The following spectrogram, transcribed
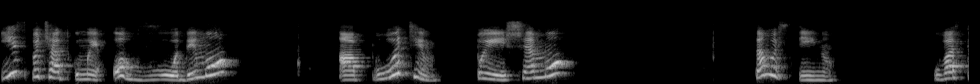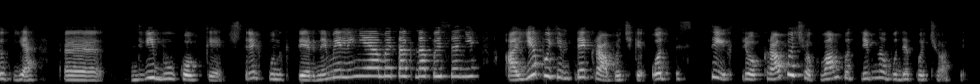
І спочатку ми обводимо, а потім пишемо самостійно. У вас тут є е, дві буковки штрих-пунктирними лініями так написані, а є потім три крапочки. От з цих трьох крапочок вам потрібно буде почати.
